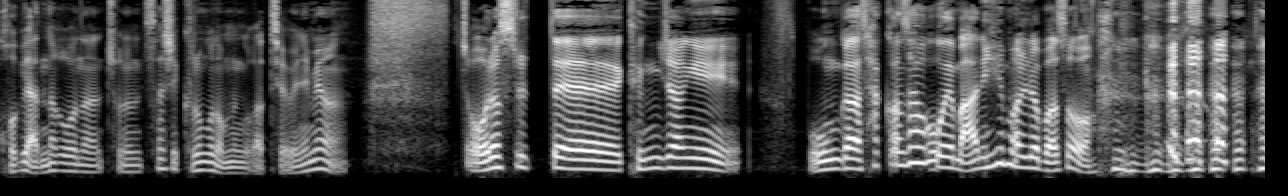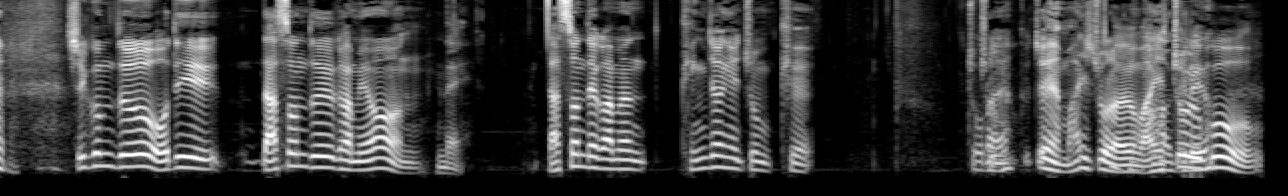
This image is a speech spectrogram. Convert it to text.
겁이 안 나거나 저는 사실 그런 건 없는 것 같아요. 왜냐면 저 어렸을 때 굉장히 뭔가 사건 사고에 많이 휘말려 봐서 지금도 어디 낯선 데 가면 네. 낯선 데 가면 굉장히 좀 이렇게 쫄아요? 좀, 네, 많이 쫄아요. 많이 아, 쫄고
